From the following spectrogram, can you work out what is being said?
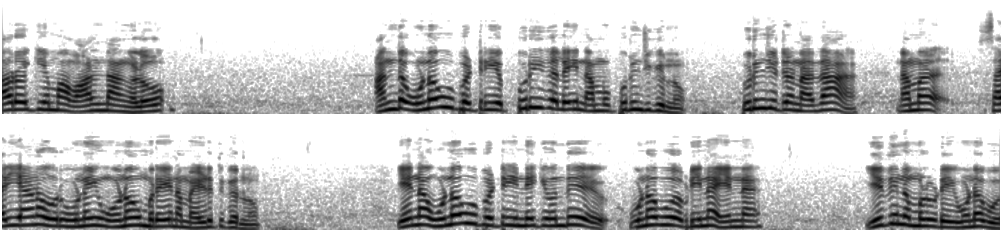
ஆரோக்கியமாக வாழ்ந்தாங்களோ அந்த உணவு பற்றிய புரிதலை நம்ம புரிஞ்சுக்கணும். புரிஞ்சிட்டோன்னா தான் நம்ம சரியான ஒரு உணவு உணவு முறையை நம்ம எடுத்துக்கணும். ஏன்னா உணவு பற்றி இன்றைக்கி வந்து உணவு அப்படின்னா என்ன? எது நம்மளுடைய உணவு?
